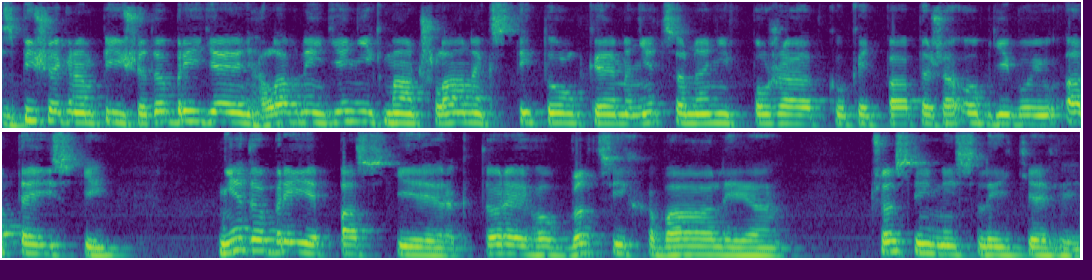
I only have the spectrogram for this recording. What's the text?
Zbyšek nám píše, dobrý deň, hlavný denník má článek s titulkem Nieco není v pořádku, keď pápeža obdivujú ateisti. Nedobrý je pastier, ktorého vlci chvália. Čo si myslíte vy?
